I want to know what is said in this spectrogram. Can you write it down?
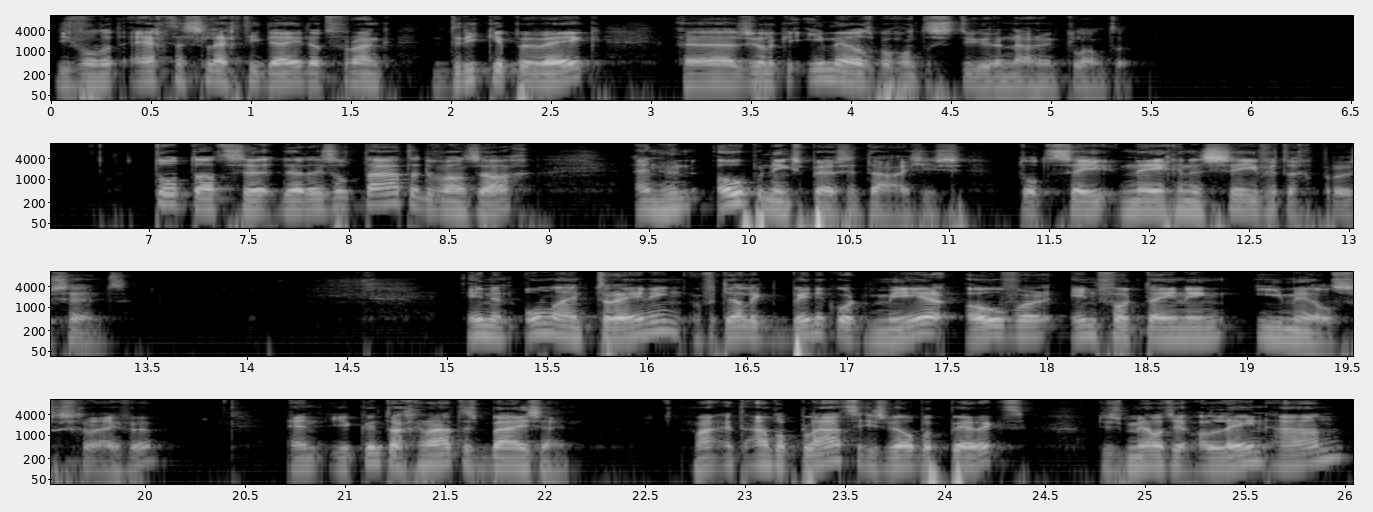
Die vond het echt een slecht idee dat Frank drie keer per week uh, zulke e-mails begon te sturen naar hun klanten. Totdat ze de resultaten ervan zag en hun openingspercentages tot 79%. In een online training vertel ik binnenkort meer over infotaining e-mails schrijven. En je kunt daar gratis bij zijn. Maar het aantal plaatsen is wel beperkt, dus meld je alleen aan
